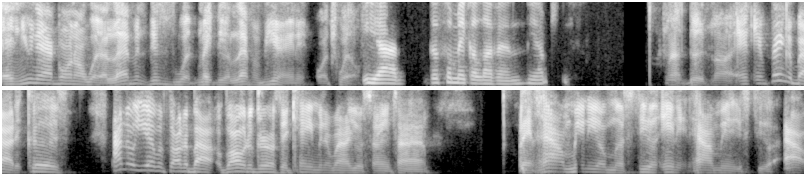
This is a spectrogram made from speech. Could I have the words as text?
And you now going on with eleven? This is what make the eleventh year, ain't it, or twelve? yeah, this will make 11. Yep. Not good. No. And, and think about it, cause I know you ever thought about of all the girls that came in around your same time, and how many of them are still in it, how many still out,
